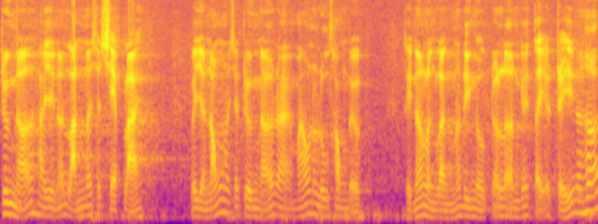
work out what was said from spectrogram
trương nở hay gì nó lạnh nó sẽ xẹp lại. Bây giờ nóng nó sẽ trương nở ra, máu nó lưu thông được. Thì nó lần lần nó đi ngược trở lên, cái tỉ trĩ nó hết.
